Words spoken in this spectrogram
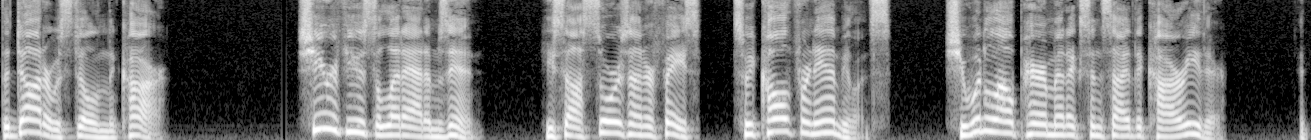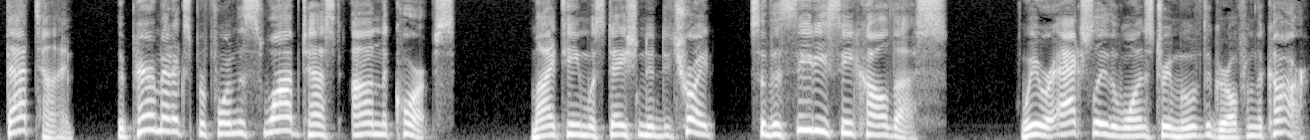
The daughter was still in the car. She refused to let Adams in. He saw sores on her face, so he called for an ambulance. She wouldn't allow paramedics inside the car either. At that time, the paramedics performed the swab test on the corpse. My team was stationed in Detroit, so the CDC called us. We were actually the ones to remove the girl from the car.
